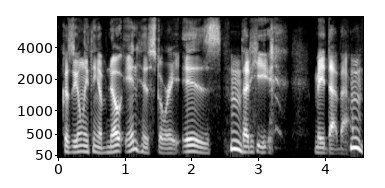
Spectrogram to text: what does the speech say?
because the only thing of note in his story is that he made that vow.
